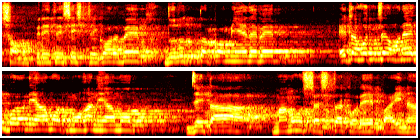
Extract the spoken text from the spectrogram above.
সম্প্রীতি সৃষ্টি করবে, দূরত্ব কমিয়ে দেবে। এটা হচ্ছে অনেক বড় নিয়ামত, মহা নিয়ামত। যেটা মানুষ চেষ্টা করে পাই না।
